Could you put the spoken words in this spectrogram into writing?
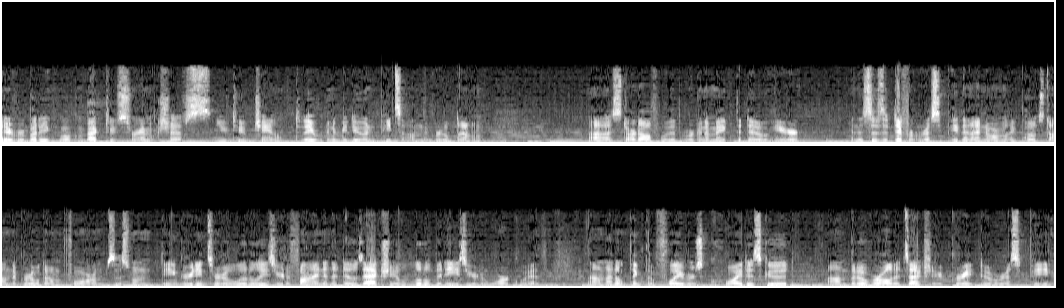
Hey everybody, welcome back to Ceramic Chef's YouTube channel. Today we're going to be doing pizza on the grill dome. Uh, start off with, we're going to make the dough here. And this is a different recipe than I normally post on the Grill Dome forums. This one, the ingredients are a little easier to find and the dough is actually a little bit easier to work with. Um, I don't think the flavor's quite as good, um, but overall it's actually a great dough recipe,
